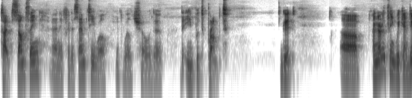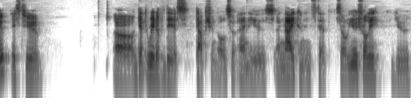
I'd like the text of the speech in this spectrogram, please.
type something. And if it is empty, well, it will show the, the input prompt. Good. Uh, another thing we can do is to uh, get rid of this caption also and use an icon instead. So usually you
